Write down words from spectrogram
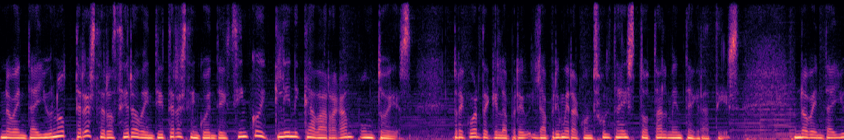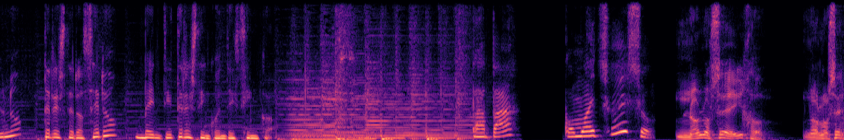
91 300 2355 y clínicabarragán.es. Recuerde que la, la primera consulta es totalmente gratis. 91 300 2355. Papá, ¿cómo ha hecho eso? No lo sé, hijo. No lo sé.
